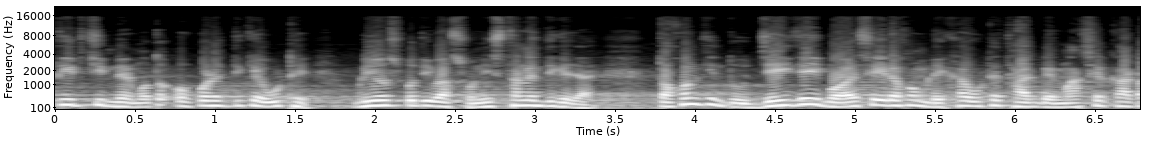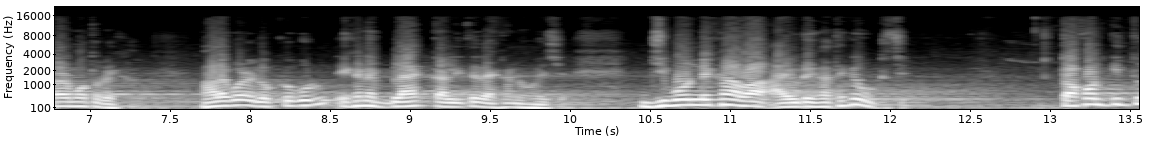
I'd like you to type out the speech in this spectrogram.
তীর চিহ্নের মতো ওপরের দিকে উঠে বৃহস্পতি বা শনি স্থানের দিকে যায়, তখন কিন্তু যেই যেই বয়সে এইরকম রেখা উঠে থাকবে, মাছের কাঁটার মতো রেখা। ভালো করে লক্ষ্য করুন, এখানে ব্ল্যাক কালিতে দেখানো হয়েছে, জীবন রেখা বা আয়ুরেখা থেকে উঠেছে। তখন কিন্তু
